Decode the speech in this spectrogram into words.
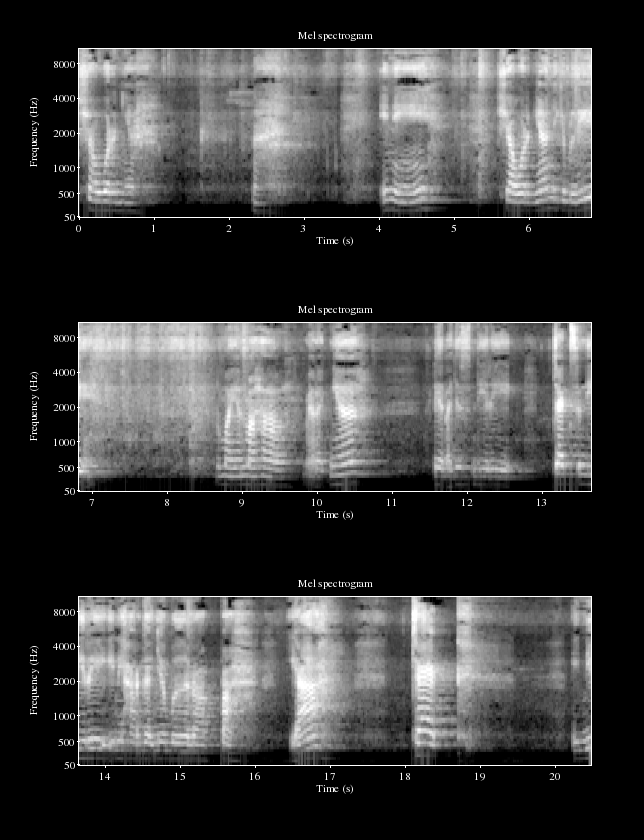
showernya. Nah, ini showernya Niki beli lumayan mahal. Mereknya lihat aja sendiri. Cek sendiri ini harganya berapa. Ya, cek. Ini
